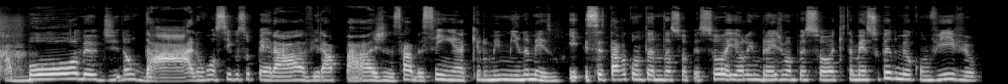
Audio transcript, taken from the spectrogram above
Acabou meu dia, não dá, não consigo superar, virar a página, sabe? Assim, aquilo me mina mesmo. E você tava contando da sua pessoa e eu lembrei de uma pessoa que também é super do meu convívio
